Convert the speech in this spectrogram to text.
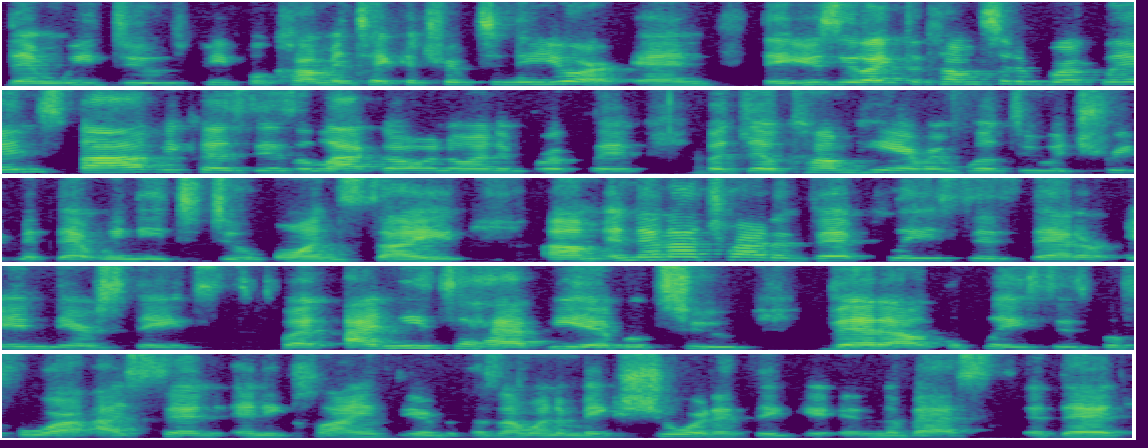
then we do. People come and take a trip to New York, and they usually like to come to the Brooklyn spa because there's a lot going on in Brooklyn. But they'll come here, and we'll do a treatment that we need to do on site. Um, and then I try to vet places that are in their states, but I need to have be able to vet out the places before I send any client there because I want to make sure that they're getting the best that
